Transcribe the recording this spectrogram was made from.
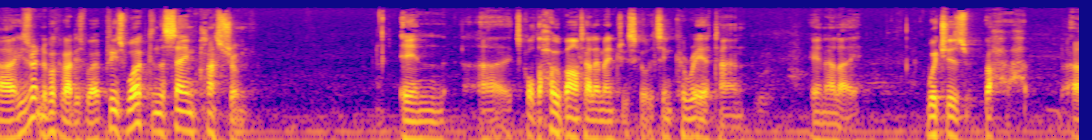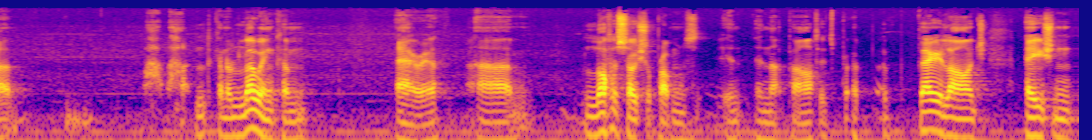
uh, he's written a book about his work, but he's worked in the same classroom in, uh, it's called the Hobart Elementary School. It's in Koreatown in LA, which is a uh, h- h- kind of low income area. Um, lot of social problems in, in that part. It's a, a very large Asian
